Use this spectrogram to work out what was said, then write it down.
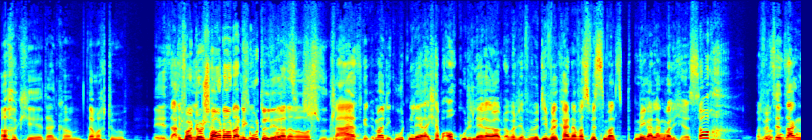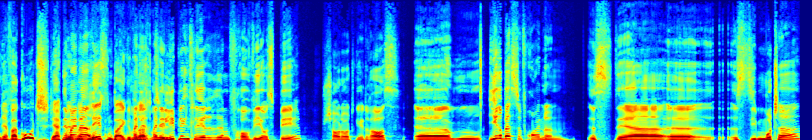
Ach okay, dann komm, dann mach du. Nee, sag Ich wollte nur ruhig. Shoutout an die guten Lehrer daraus. Klar, es gibt immer die guten Lehrer. Ich habe auch gute Lehrer gehabt, aber über die will keiner was wissen, weil es mega langweilig ist. Doch. Was willst du denn sagen? Der war gut. Der hat Nee, mir was Lesen beigebracht. Meine, meine Lieblingslehrerin, Frau W aus B, Shoutout geht raus. Ähm, ihre beste Freundin ist der äh, ist die Mutter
